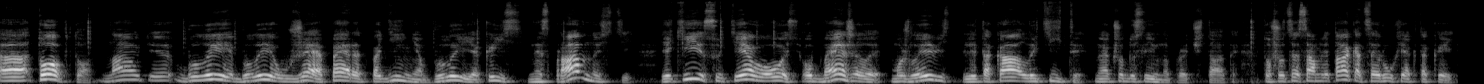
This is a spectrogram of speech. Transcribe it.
Е, тобто, навіть були, були вже перед падінням були якісь несправності, які суттєво ось обмежили можливість літака летіти. Ну, якщо дослівно прочитати. То що це сам літак, а це рух як такий.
